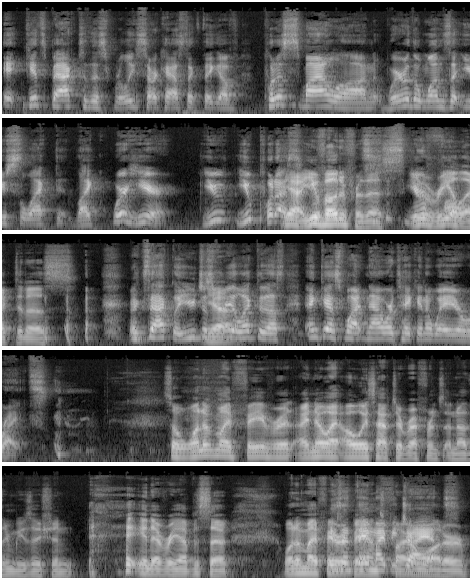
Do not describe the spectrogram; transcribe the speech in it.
It gets back to this really sarcastic thing of put a smile on, we're the ones that you selected. Like we're here. You you put us Yeah, you voted for this. you fault. reelected us. exactly. You just Yeah. reelected us, and guess what? Now we're taking away your rights. So one of my favorite, I know I always have to reference another musician in every episode. One of my favorite it They bands, Firewater.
